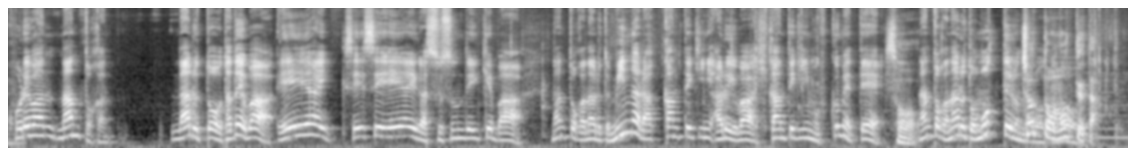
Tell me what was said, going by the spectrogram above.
これはなんとかなると例えば AI 生成 AI が進んでいけばなんとかなるとみんな楽観的にあるいは悲観的にも含めてそう。なんとかなると思ってるんちょっだろうけど。と思ってた。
